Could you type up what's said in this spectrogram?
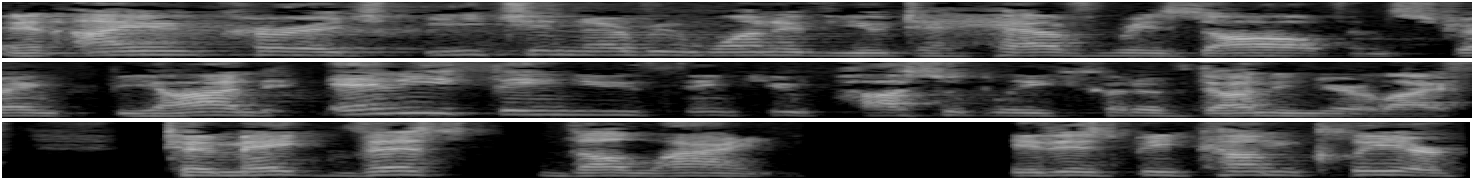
And I encourage each and every one of you to have resolve and strength beyond anything you think you possibly could have done in your life to make this the line. It has become clear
